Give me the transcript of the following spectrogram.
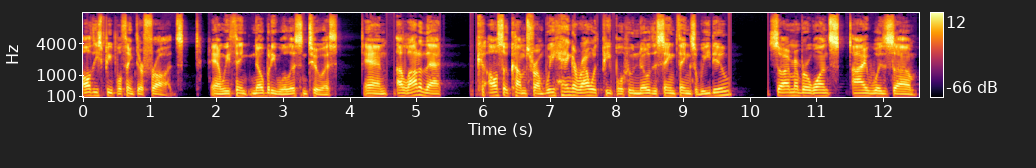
all these people think they're frauds. And we think nobody will listen to us. And a lot of that also comes from we hang around with people who know the same things we do. So I remember once I was um,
